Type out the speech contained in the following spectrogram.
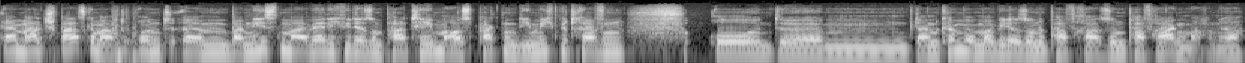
ähm, hat Spaß gemacht. Und ähm, beim nächsten Mal werde ich wieder so ein paar Themen auspacken, die mich betreffen. Und ähm, dann können wir mal wieder so, eine paar so ein paar Fragen machen. Ja?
